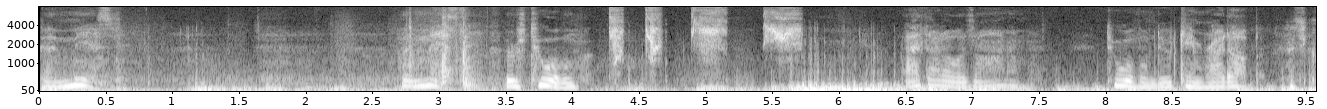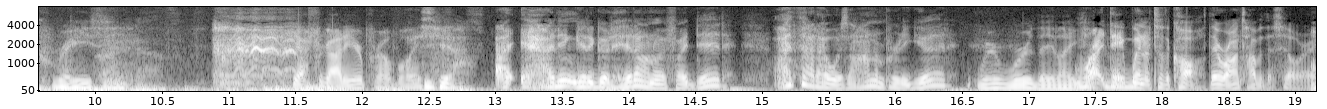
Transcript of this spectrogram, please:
I missed. I missed. There's two of them. I thought I was on them. Two of them, dude, came right up. That's crazy. Oh, Yeah, I forgot ear pro, boys. Yeah. I, I didn't get a good hit on them if I did. I thought I was on them pretty good. Where were they? Like. Right, they went up to the call. They were on top of this hill right Oh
